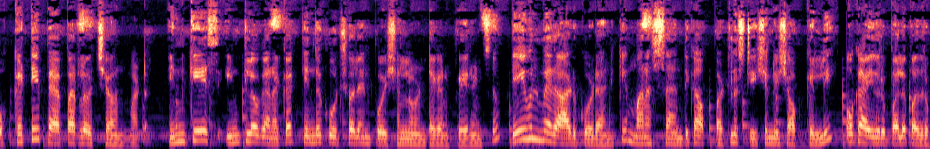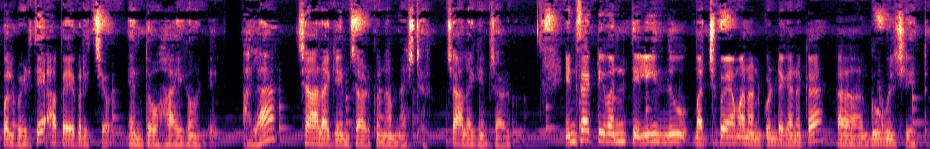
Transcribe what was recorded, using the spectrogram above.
ఒక్కటే పేపర్లో వచ్చావన్నమాట ఇన్ కేస్ ఇంట్లో గనక కింద కూర్చోలేని పొజిషన్లో ఉంటే గనక పేరెంట్స్ టేబుల్ మీద ఆడుకోవడానికి మనశ్శాంతిగా అప్పట్లో స్టేషనరీ షాప్కి వెళ్ళి ఒక ఐదు రూపాయలు పది రూపాయలు పెడితే ఆ పేపర్ ఇచ్చావు ఎంతో హాయిగా ఉండేది. అలా చాలా గేమ్స్ ఆడుకున్నాం మాస్టర్ చాలా గేమ్స్ ఆడుకున్నాం. ఇన్ఫాక్ట్ ఇవన్నీ తెలియదు మర్చిపోయామని అనుకుంటే గనక గూగుల్ చేయొద్దు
